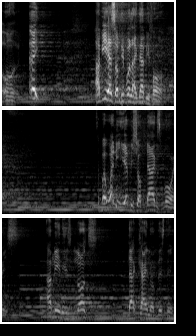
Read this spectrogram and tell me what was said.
Oh, hey. Have you heard some people like that before? So, but when you hear Bishop Dag's voice, I mean, it's not that kind of this thing,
